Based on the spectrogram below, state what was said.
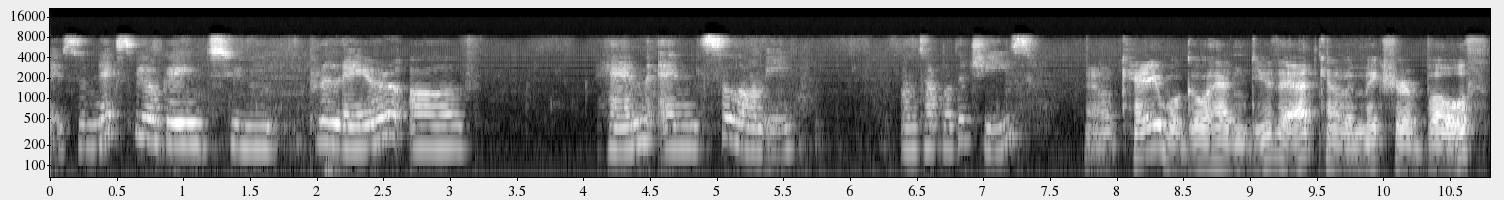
Okay, so next we are going to put a layer of ham and salami on top of the cheese. Okay, we'll go ahead and do that. Kind of a mixture of both.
